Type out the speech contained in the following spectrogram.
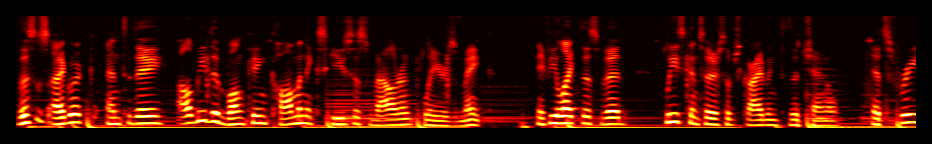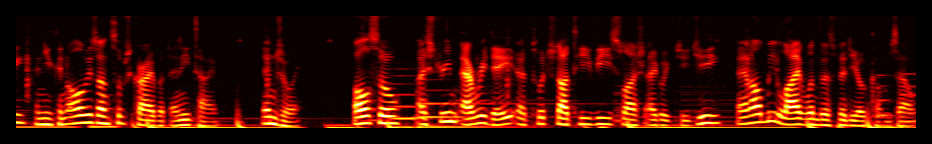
this is Eggwick, and today I'll be debunking common excuses Valorant players make. If you like this vid, please consider subscribing to the channel. It's free and you can always unsubscribe at any time. Enjoy. Also, I stream every day at twitch.tv slash eggwickgg and I'll be live when this video comes out.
